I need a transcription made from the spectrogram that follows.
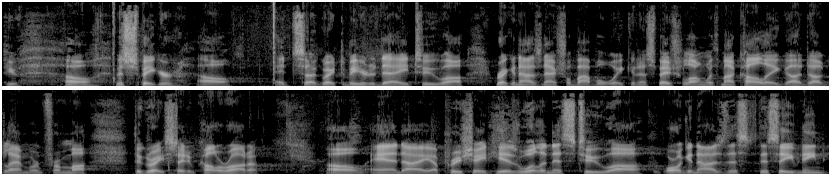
Thank you, uh, Mr. Speaker. Uh, it's uh, great to be here today to uh, recognize National Bible Week, and especially along with my colleague uh, Doug Lamborn from uh, the great state of Colorado. and I appreciate his willingness to organize this this evening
